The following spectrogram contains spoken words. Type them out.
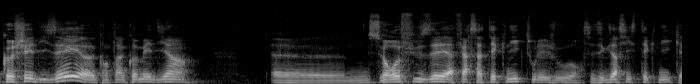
Cochet disait, quand un comédien se refusait à faire sa technique tous les jours, ses exercices techniques,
